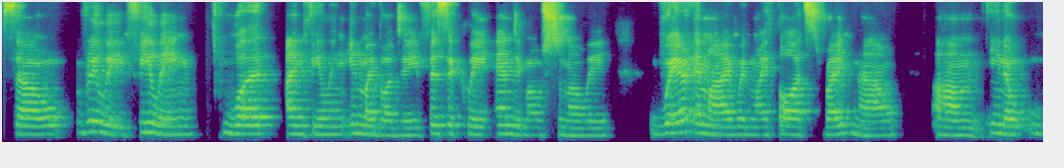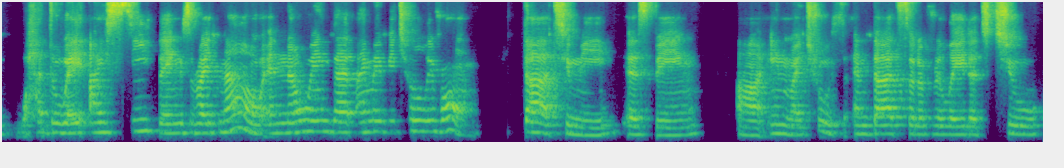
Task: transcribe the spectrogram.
So really feeling what I'm feeling in my body, physically and emotionally. Where am I with my thoughts right now? Um, you know, the way I see things right now, and knowing that I may be totally wrong. That to me is being uh, in my truth. And that's sort of related to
